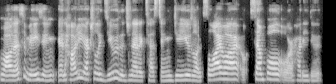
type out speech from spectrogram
wow that's amazing and how do you actually do the genetic testing do you use like saliva sample or how do you do it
